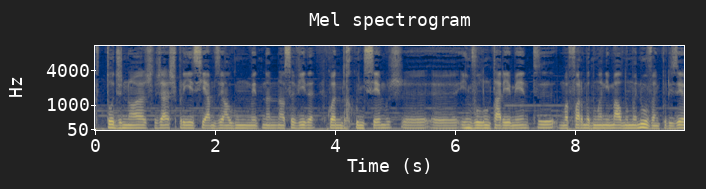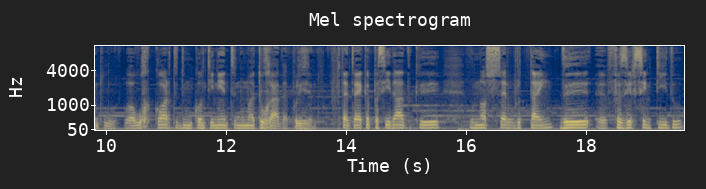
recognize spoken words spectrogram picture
que todos nós já experienciamos em algum momento na nossa vida, quando reconhecemos uh, uh, involuntariamente uma forma de um animal numa nuvem, por exemplo, ou o recorte de um continente numa torrada, por exemplo. Portanto, é a capacidade que o nosso cérebro tem de uh, fazer sentido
